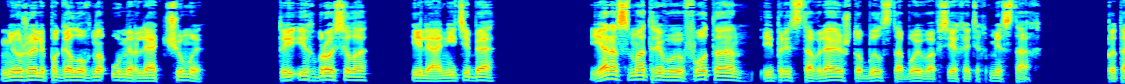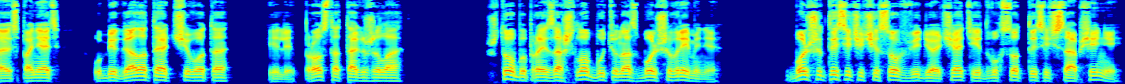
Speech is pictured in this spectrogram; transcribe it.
Неужели поголовно умерли от чумы? Ты их бросила? Или они тебя? Я рассматриваю фото и представляю, что был с тобой во всех этих местах. Пытаюсь понять, убегала ты от чего-то или просто так жила. Что бы произошло, будь у нас больше времени? Больше тысячи часов в видеочате и двухсот тысяч сообщений?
